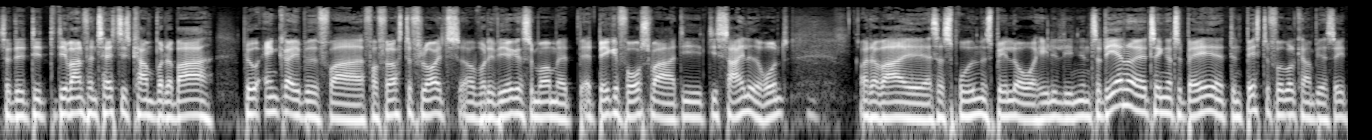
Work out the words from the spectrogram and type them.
så det, det, det var en fantastisk kamp, hvor der bare blev angrebet fra, fra første fløjt, og hvor det virkede som om, at, at begge forsvarer, de, de sejlede rundt. Og der var øh, altså sprudlende spil over hele linjen. Så det er, når jeg tænker tilbage, den bedste fodboldkamp, jeg har set.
